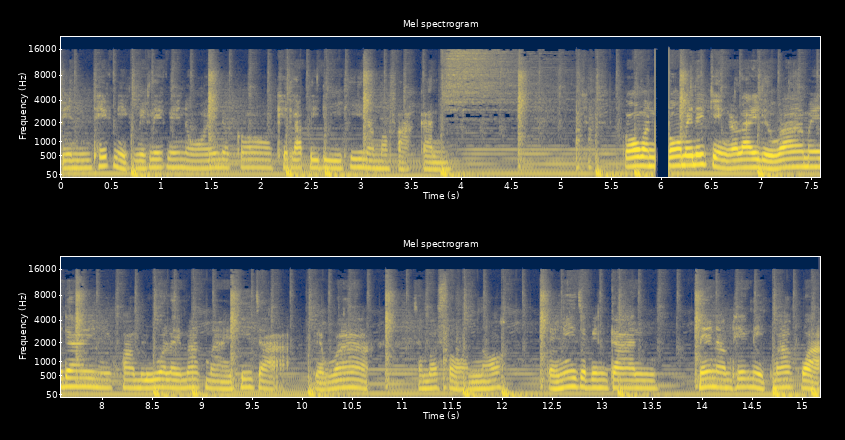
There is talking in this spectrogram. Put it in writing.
เป็นเทคนิคเล็กๆ น้อยๆ แล้วก็เคล็ดลับดีๆ ที่นำมาฝากกัน ก็วันก็ไม่ได้เก่งอะไรหรือว่าไม่ได้มีความรู้อะไรมากมายที่จะแบบว่าจะมาสอนเนาะแต่นี่จะเป็นการแนะนำเทคนิคมากกว่า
